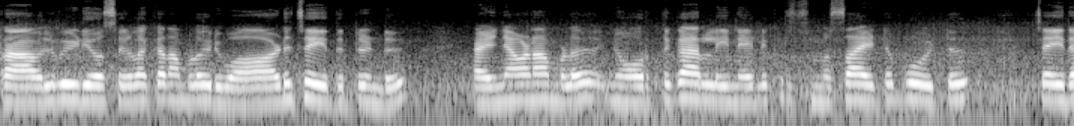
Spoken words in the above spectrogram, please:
ട്രാവൽ വീഡിയോസുകളൊക്കെ നമ്മൾ ഒരുപാട് ചെയ്തിട്ടുണ്ട്. കഴിഞ്ഞ തവണ നമ്മൾ നോർത്ത് കാരലീനയിൽ ക്രിസ്മസ് ആയിട്ട് പോയിട്ട് ചെയ്ത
